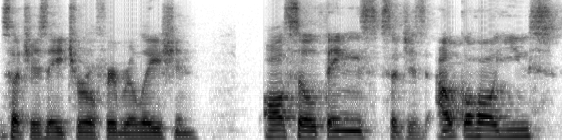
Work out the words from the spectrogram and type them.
such as atrial fibrillation. Also, things such as alcohol use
